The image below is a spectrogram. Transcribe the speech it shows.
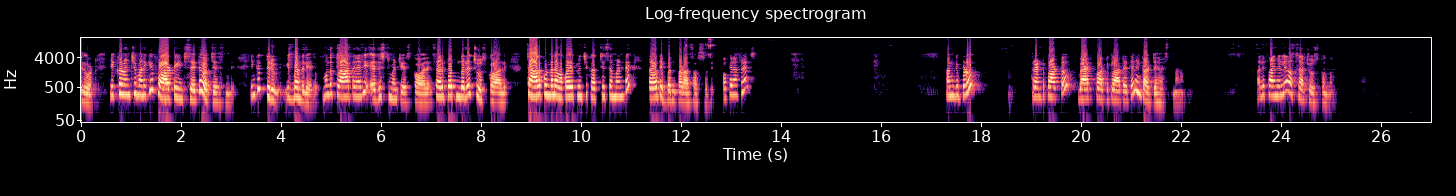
ఇదిగోండి. ఇక్కడ నుంచి మనకి ఫార్టీ ఇంచెస్ అయితే వచ్చేసింది. ఇంకా తిరుగు ఇబ్బంది లేదు. ముందు క్లాత్ అనేది అడ్జస్ట్మెంట్ చేసుకోవాలి. సరిపోతుందో లేదో చూసుకోవాలి. చాలకుండానే ఒకవైపు నుంచి కట్ చేసామంటే తర్వాత ఇబ్బంది పడాల్సి వస్తుంది. ఓకేనా ఫ్రెండ్స్ మనకి ఇప్పుడు front part back part cloth అయితే నేను కట్ చేసేస్తున్నాను. మళ్ళీ ఫైనల్లీ ఒకసారి చూసుకుందాం.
